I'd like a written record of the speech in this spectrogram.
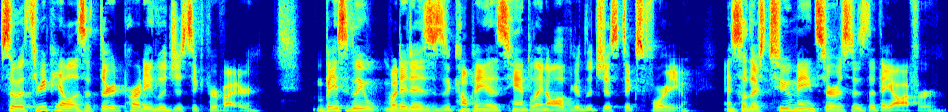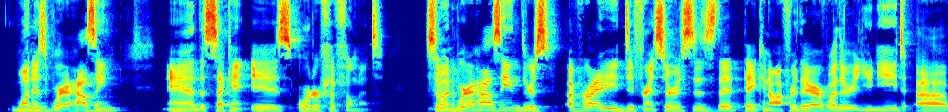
So a 3PL is a third party logistics provider. Basically, what it is is a company that's handling all of your logistics for you. And so there's two main services that they offer. One is warehousing, and the second is order fulfillment. So in warehousing, there's a variety of different services that they can offer there. Whether you need, uh,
